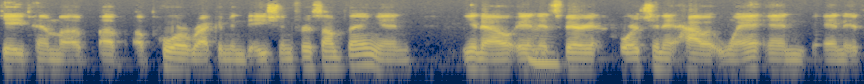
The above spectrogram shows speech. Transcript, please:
gave him a, a, a poor recommendation for something and you know and mm-hmm. it's very unfortunate how it went and and it,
